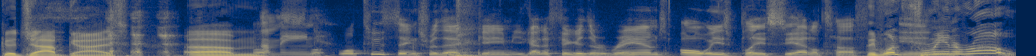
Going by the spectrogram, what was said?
Good job, guys. Um, I mean, Well, well, two things for that game. You got to figure the Rams always play Seattle tough. they've won three in a row.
